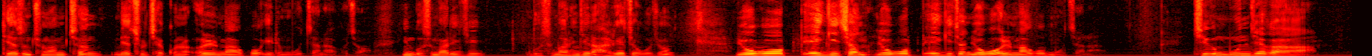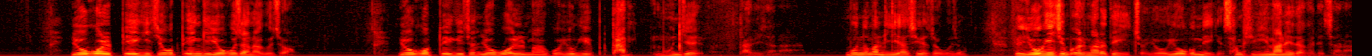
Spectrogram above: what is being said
대손 추남천 매출 채권은 얼마고 이름 묻잖아. 그죠? 이 무슨 말이지? 무슨 말인지는 알겠죠. 그죠? 요거 빼기 전, 요거 빼기 전, 요거 얼마고 묻잖아. 지금 문제가 요걸 빼기, 요거 뺀 게 요거잖아. 그죠? 요거 빼기 전, 요거 얼마고, 여기 답, 문제 답이잖아. 묻는 말 이해하시겠죠? 그죠? 여기 지금 얼마나 돼 있죠? 요, 요 금액이 32만이다 그랬잖아.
